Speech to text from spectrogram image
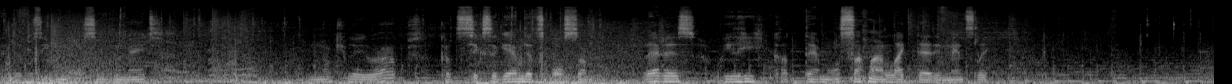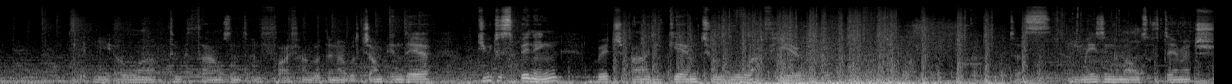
And that was even awesome grenade. Inoculator up. Got six again, that's awesome. That is really goddamn awesome. I like that immensely. Get me over 2500 and I will jump in there due to spinning, which I began to love here. Does amazing amounts of damage.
